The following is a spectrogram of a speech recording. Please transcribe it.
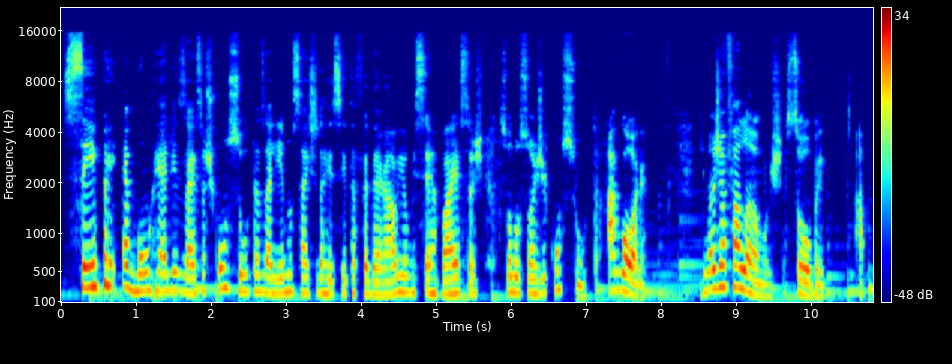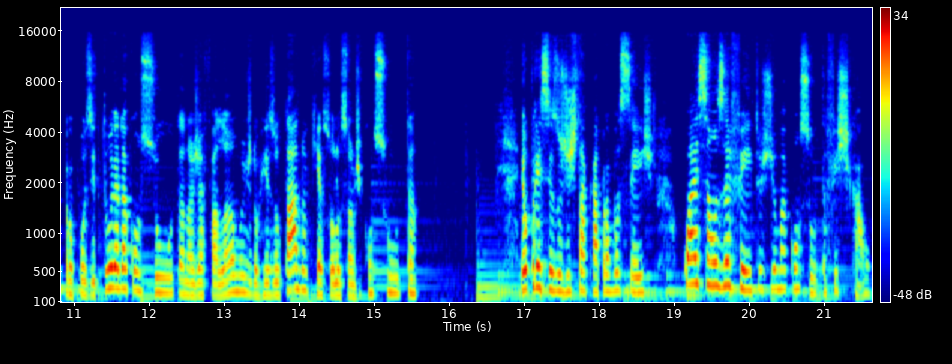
sempre é bom realizar essas consultas ali no site da Receita Federal e observar essas soluções de consulta. Agora, que nós já falamos sobre a propositura da consulta, nós já falamos do resultado que é a solução de consulta. Eu preciso destacar para vocês quais são os efeitos de uma consulta fiscal.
